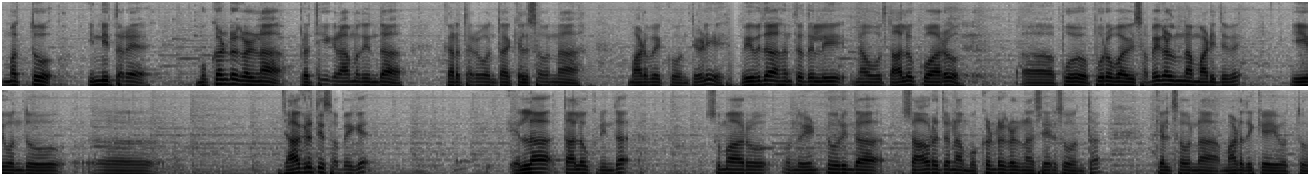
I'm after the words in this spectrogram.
ಮತ್ತು ಇನ್ನಿತರೆ ಮುಖಂಡರುಗಳನ್ನ ಪ್ರತಿ ಗ್ರಾಮದಿಂದ ಕರೆತರುವಂಥ ಕೆಲಸವನ್ನು ಮಾಡಬೇಕು ಅಂತೇಳಿ ವಿವಿಧ ಹಂತದಲ್ಲಿ ನಾವು ತಾಲೂಕುವಾರು ಪೂರ್ವಭಾವಿ ಸಭೆಗಳನ್ನು ಮಾಡಿದ್ದೇವೆ. ಈ ಒಂದು ಜಾಗೃತಿ ಸಭೆಗೆ ಎಲ್ಲ ತಾಲೂಕಿನಿಂದ ಸುಮಾರು ಒಂದು ಎಂಟುನೂರಿಂದ ಸಾವಿರ ಜನ ಮುಖಂಡರುಗಳನ್ನ ಸೇರಿಸುವಂಥ ಕೆಲಸವನ್ನು ಮಾಡೋದಕ್ಕೆ ಇವತ್ತು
